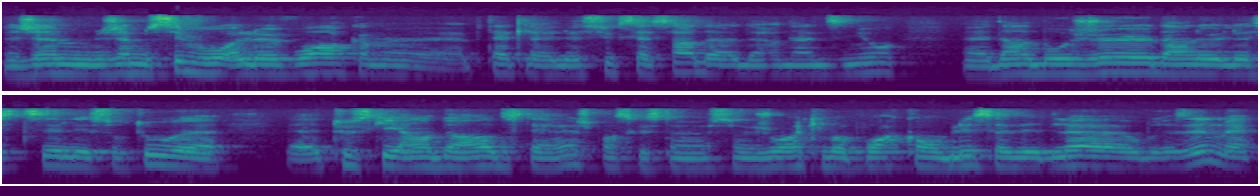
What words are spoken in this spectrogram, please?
J'aime j'aime aussi vo- le voir comme euh, peut-être le, le successeur de, de Ronaldinho euh, dans le beau jeu, dans le, le style et surtout euh, euh, tout ce qui est en dehors du terrain. Je pense que c'est un, joueur qui va pouvoir combler ce vide-là euh, au Brésil. Mais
